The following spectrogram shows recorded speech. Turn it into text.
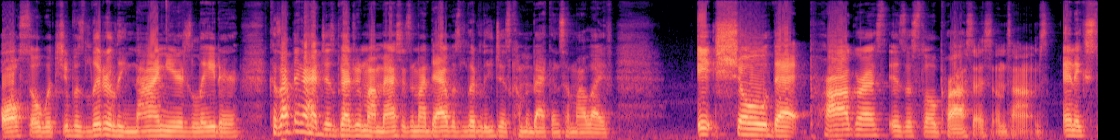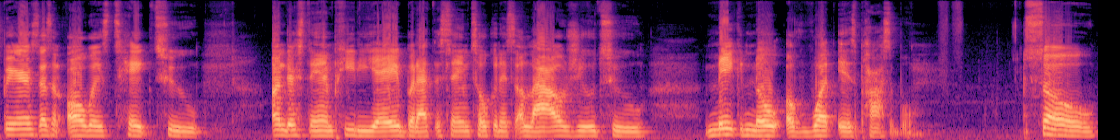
also which it was literally nine years later. Because i think i had just graduated my master's and my dad was literally just coming back into my life. It showed that progress is a slow process sometimes. And experience doesn't always take to understand PDA, but at the same token, it allows you to make note of what is possible. So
